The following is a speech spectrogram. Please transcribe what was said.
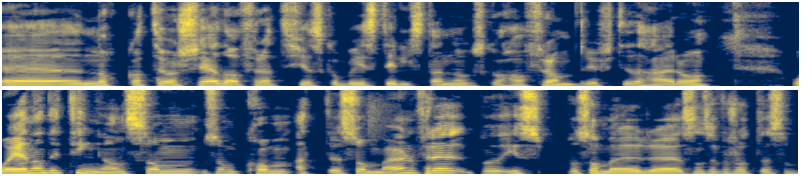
eh, noe til å skje, da, for at det ikke skal bli stillstand og skal ha framdrift i det her. Og, og en av de tingene som, som kom etter sommeren for jeg, på, på, sommer, eh, sånn som jeg forstått det, så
